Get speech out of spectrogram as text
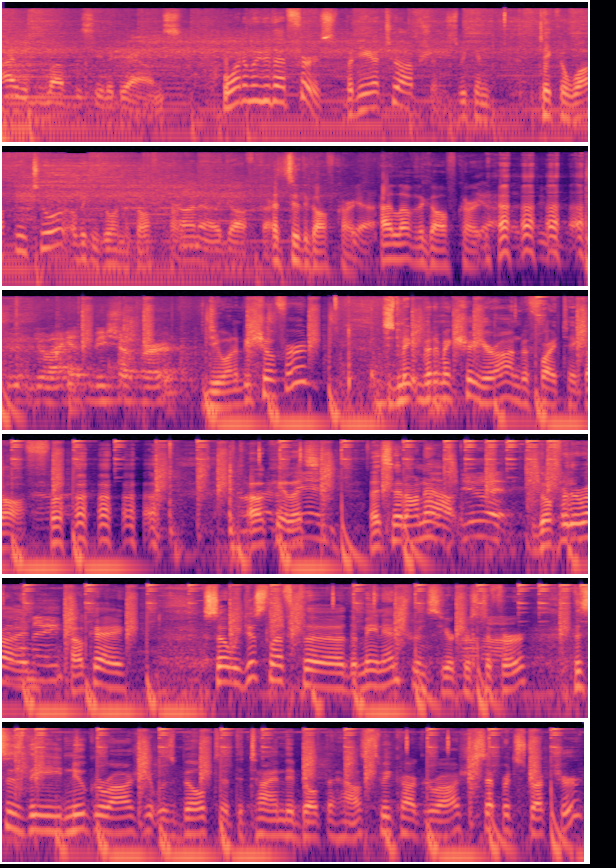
I would love to see the grounds. Well, why don't we do that first? But you got two options. We can take a walking tour or we can go on the golf cart. Oh no, the golf cart. Let's do the golf cart. Yeah. I love the golf cart. Yeah, let's do, do, do I get to be chauffeured? Do you want to be chauffeured? Just make, better make sure you're on before I take off. okay, I'm let's in. let's head on Let's out. do it. Go for the Don't ride. me. Okay. So we just left the, the main entrance here, uh-huh. Christopher. This is the new garage that was built at the time they built the house. Three-car garage, separate structure.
